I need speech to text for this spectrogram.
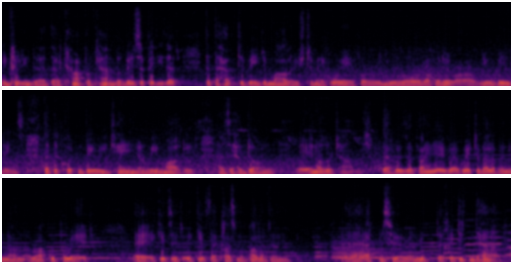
including the, the Harper Campbell. But it's a pity that, that they have to be demolished to make way for a new road or whatever, or new buildings, that they couldn't be retained and remodelled as they have done in other towns. That was a, fine, a great development along Rockwood Parade. Uh, it, gives it, it gives that cosmopolitan uh, atmosphere and look that it didn't have.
